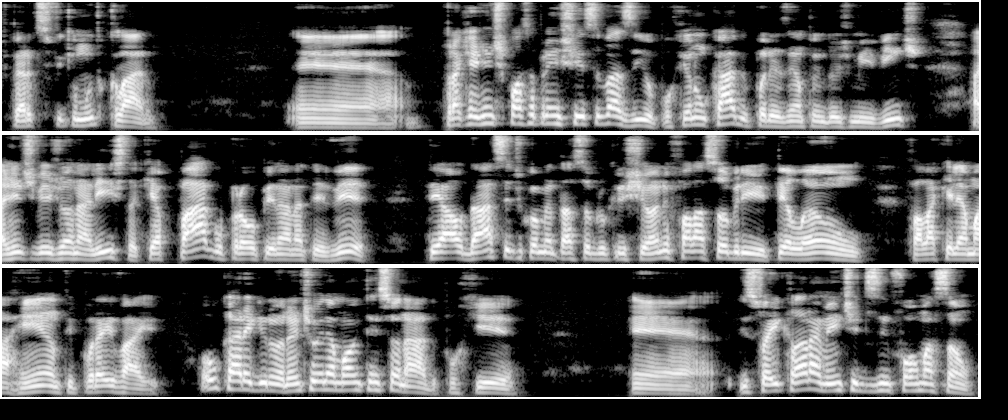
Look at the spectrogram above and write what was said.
Espero que isso fique muito claro. É... Para que a gente possa preencher esse vazio, porque não cabe, por exemplo, em 2020, a gente ver jornalista que é pago para opinar na TV ter a audácia de comentar sobre o Cristiano e falar sobre telão, falar que ele é marrento e por aí vai. Ou o cara é ignorante ou ele é mal intencionado, porque é, isso aí claramente é desinformação.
